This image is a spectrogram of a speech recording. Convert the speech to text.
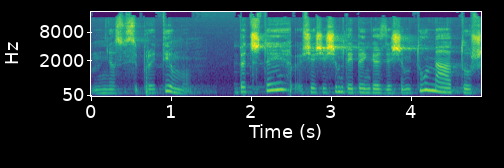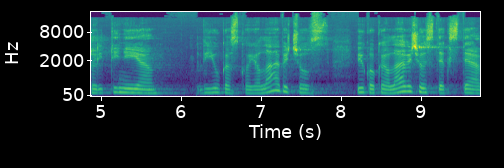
nesusipratimų. Bet štai 650 metų šaltinėje Vijukas Kojolavičiaus Vyko Kajolavičiaus tekste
